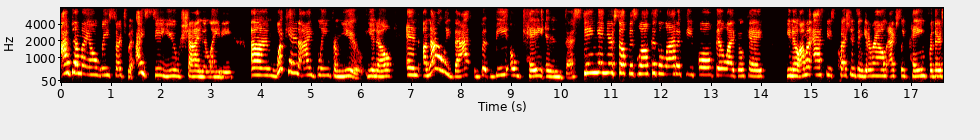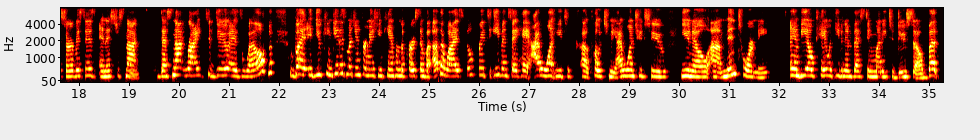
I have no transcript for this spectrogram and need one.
I've done my own research, but I see you shining lady. Um, what can I glean from you? You know, and uh, not only that, but be okay in investing in yourself as well. Because a lot of people feel like, okay, you know, I'm going to ask these questions and get around actually paying for their services. And it's just not, mm. that's not right to do as well. but if you can get as much information you can from the person, but otherwise, feel free to even say, hey, I want you to uh, coach me. I want you to, you know, um, mentor me and be okay with even investing money to do so. But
